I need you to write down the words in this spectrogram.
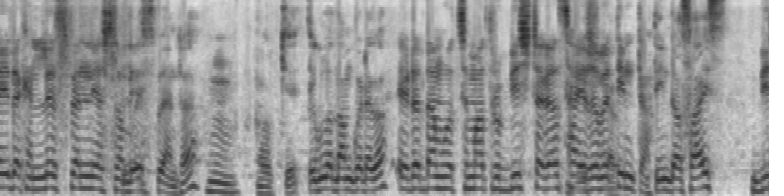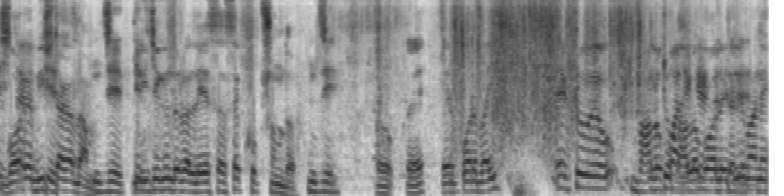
এই দেখেন লেস প্যান নিয়ে আসলাম লেস প্যান্ট হ্যাঁ? হুম। ওকে এগুলোর দাম কয় টাকা? এটার দাম হচ্ছে মাত্র বিশ টাকা সাইজ হবে তিনটা। তিনটা সাইজ 20 গড়ে বিশ। টাকা দাম। জি, নিচে কিন্তু একটা লেস আছে খুব সুন্দর। জি। ওকে এরপরে ভাই একটু ভালো ভালো কোয়ালিটির মানে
